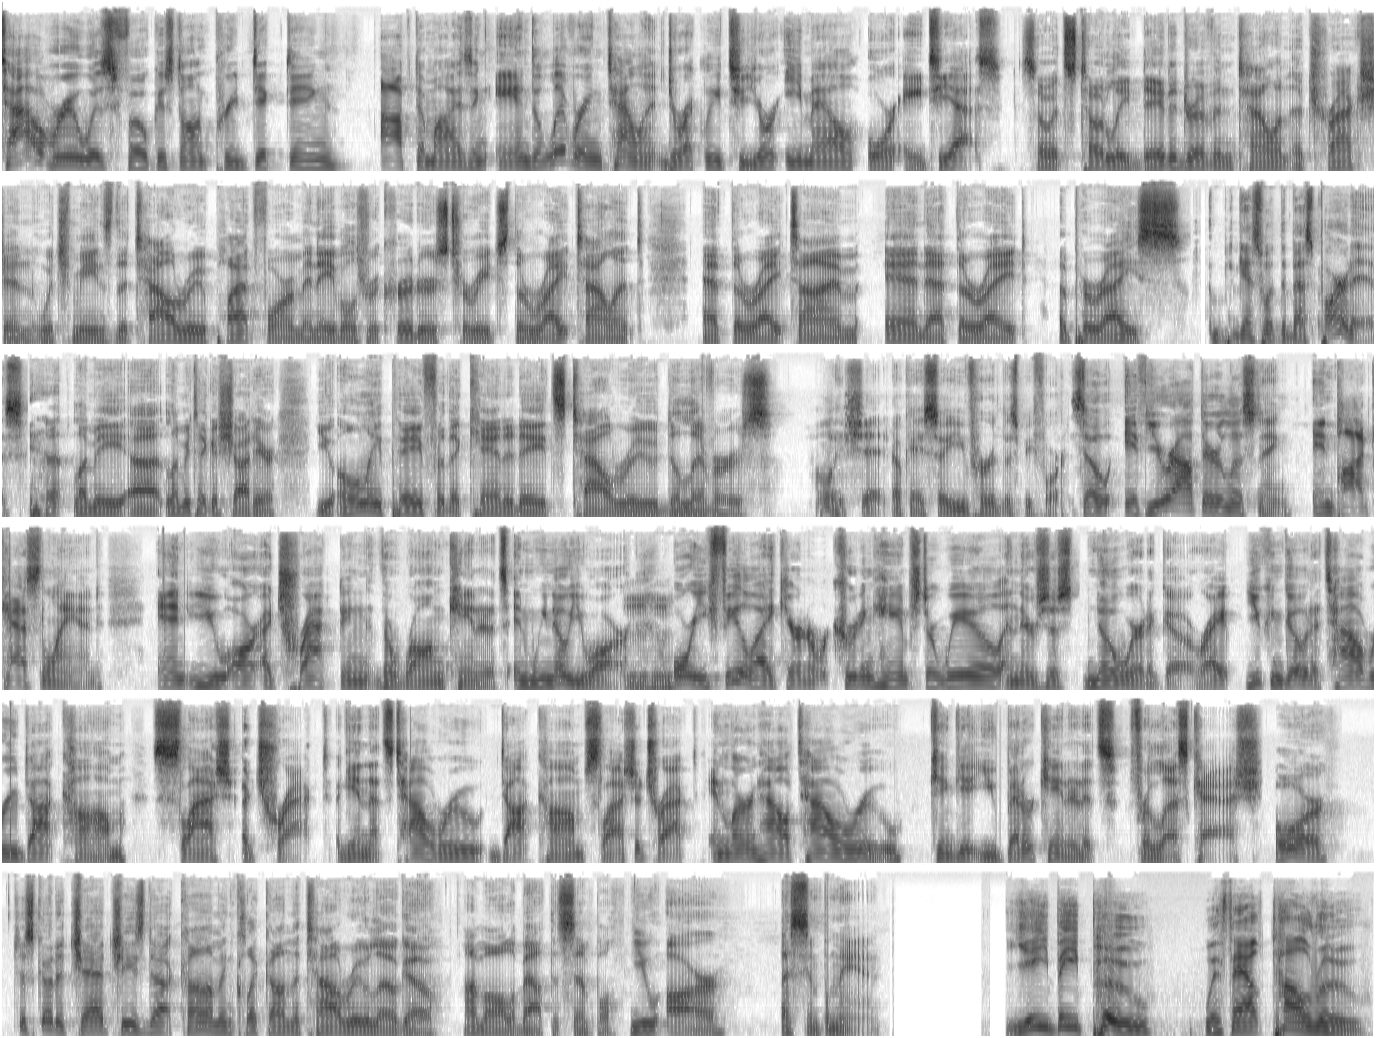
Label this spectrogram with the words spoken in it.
Talroo is focused on predicting, optimizing, and delivering talent directly to your email or ATS. So it's totally data driven talent attraction, which means the Talroo platform enables recruiters to reach the right talent at the right time and at the right price. But guess what the best part is? let me uh, let me take a shot here. You only pay for the candidates Talroo delivers. Holy shit. Okay, so you've heard this before. So if you're out there listening in podcast land and you are attracting the wrong candidates, and we know you are, mm-hmm. or you feel like you're in a recruiting hamster wheel and there's just nowhere to go, right? You can go to talroo.com slash attract. Again, that's talroo.com slash attract and learn how Talroo can get you better candidates for less cash. Or just go to chadcheese.com and click on the Talroo logo. I'm all about the simple. You are a simple man. Ye be poo without Talroo.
